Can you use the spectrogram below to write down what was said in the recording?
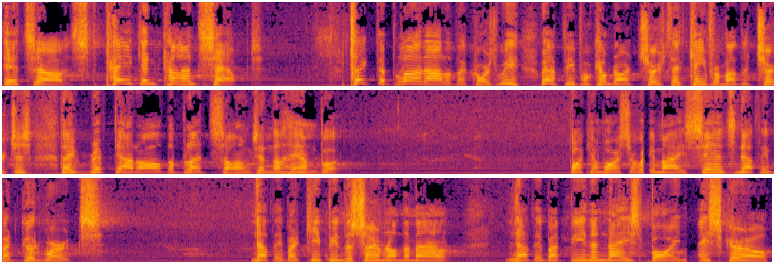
It's a pagan concept. Take the blood out of the course. We, we have people come to our church that came from other churches. They ripped out all the blood songs in the hymn book. What can wash away my sins? Nothing but good works. Nothing but keeping the Sermon on the Mount. Nothing but being a nice boy, nice girl.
